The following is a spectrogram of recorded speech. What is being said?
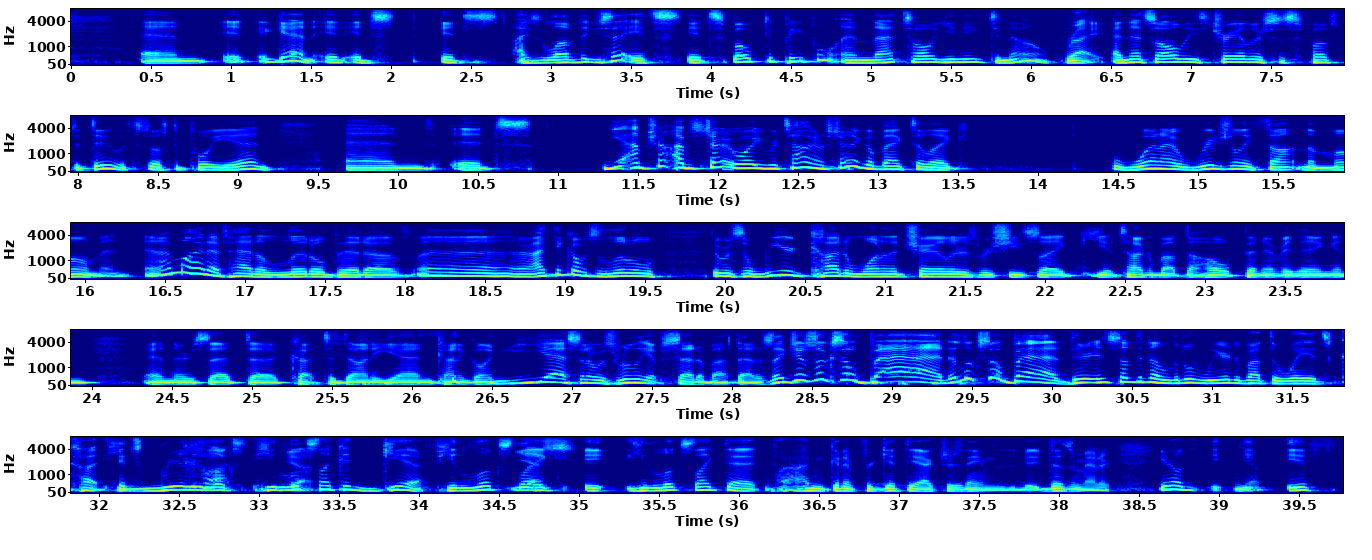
and it again, it, it's it's. I love that you say it's it spoke to people, and that's all you need to know, Right. And that's all these trailers are supposed to do. It's supposed to pull you in, and it's yeah. I'm trying. I was trying while you were talking. I was trying to go back to like what I originally thought in the moment, and I might have had a little bit of. Uh, I think I was a little. There was a weird cut in one of the trailers where she's like, you know, talk about the hope and everything, and and there's that uh, cut to Donnie Yen kind of going yes, and I was really upset about that. I was like, just looks so bad. It looks so bad. There is something a little weird about the way it's cut. He really cut. looks. He looks Yeah. like a GIF. He looks Yes. like it, he looks like that. well, I'm going to forget the actor's name. It doesn't matter. You know, i- if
